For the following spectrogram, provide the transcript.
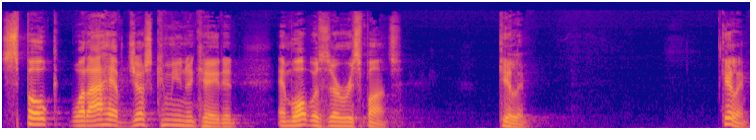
spoke what I have just communicated, and what was their response? Kill him. Kill him.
